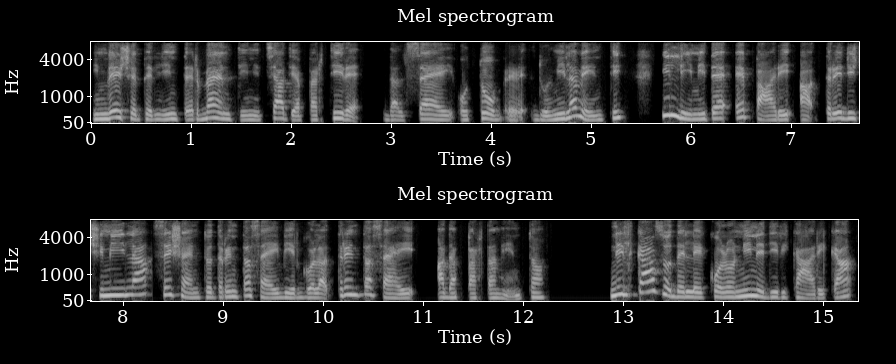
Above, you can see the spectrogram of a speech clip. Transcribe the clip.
Invece per gli interventi iniziati a partire dal 6 ottobre 2020 il limite è pari a 13.636,36 ad appartamento. Nel caso delle colonnine di ricarica,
